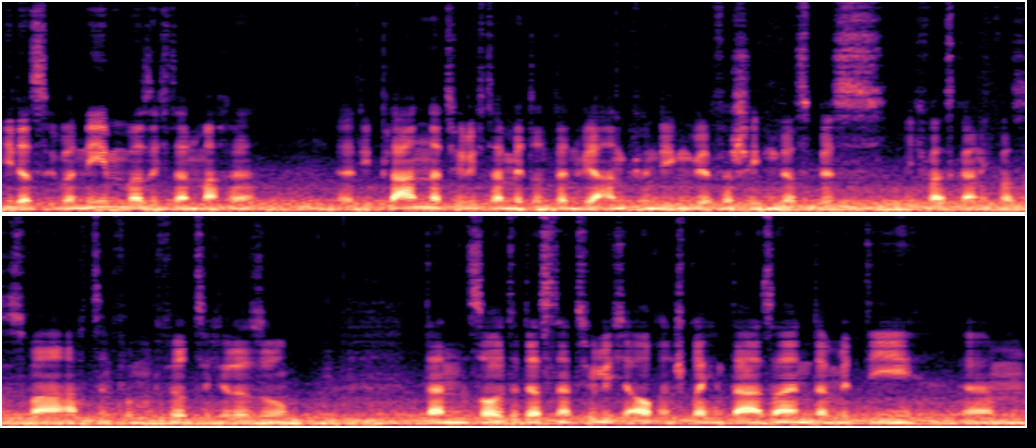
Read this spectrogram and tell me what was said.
die das übernehmen, was ich dann mache, äh, die planen natürlich damit. Und wenn wir ankündigen, wir verschicken das bis, ich weiß gar nicht, was es war, 1845 oder so, dann sollte das natürlich auch entsprechend da sein, damit die ähm,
